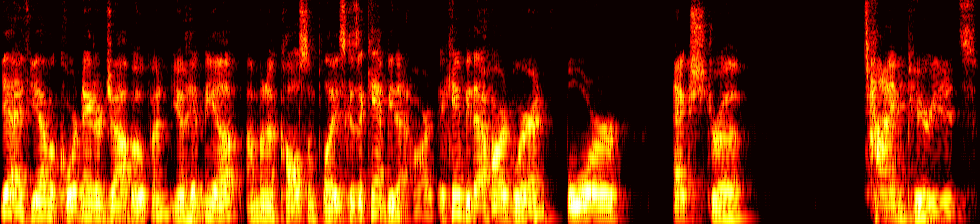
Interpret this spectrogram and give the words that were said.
yeah, if you have a coordinator job open, you know, hit me up. I'm gonna call some plays because it can't be that hard. It can't be that hard. Where in four extra time periods,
